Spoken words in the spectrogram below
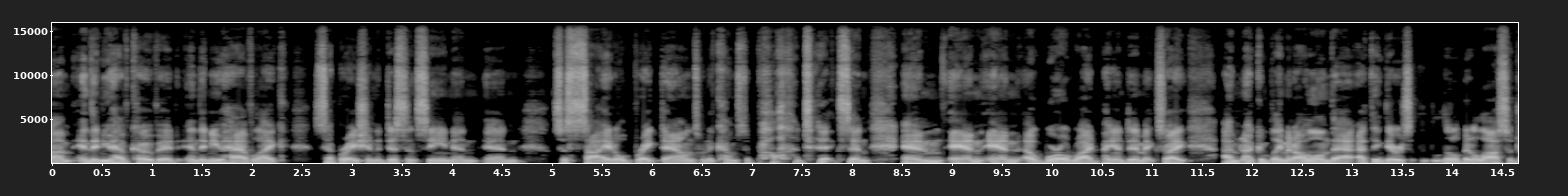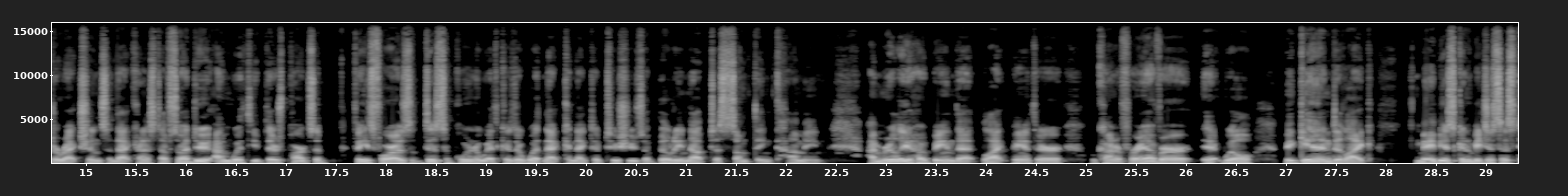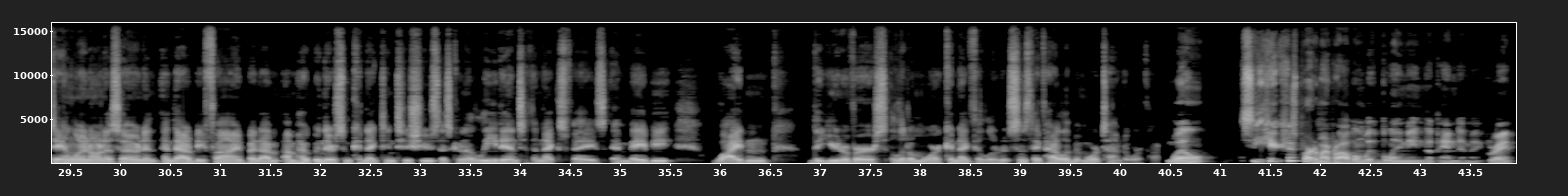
um and then you have covid and then you have like separation and distancing and and societal breakdowns when it comes to politics and and and and a worldwide pandemic. So i i'm not going to blame it all on that. I think there's a little bit of loss of directions and that kind of stuff. So i do i'm with you. There's parts of phase four i was disappointed with because there wasn't that connective tissues of building up to something coming. I'm really hoping that black panther wakanda forever it will begin to like maybe it's going to be just a standalone on its own and, and that'll be fine but I'm, I'm hoping there's some connecting tissues that's going to lead into the next phase and maybe widen the universe a little more connect a little bit since they've had a little bit more time to work on. Well, see, here, here's part of my problem with blaming the pandemic, right?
